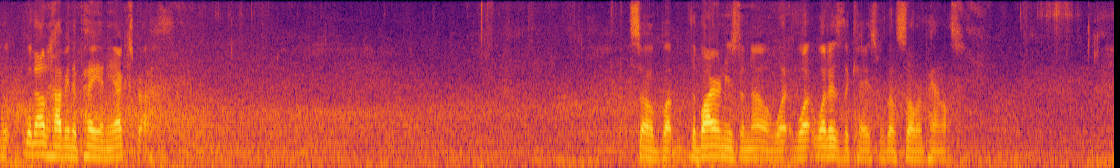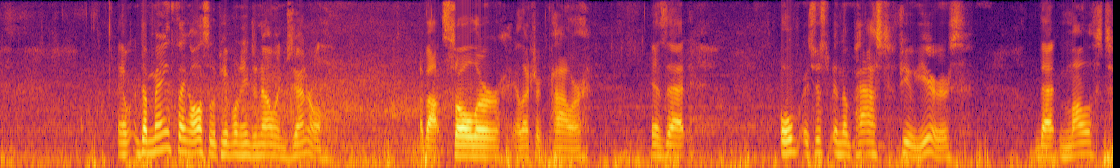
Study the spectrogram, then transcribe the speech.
w- without having to pay any extra. So, but the buyer needs to know what, what, what is the case with those solar panels. And the main thing also that people need to know in general about solar electric power is that over, it's just in the past few years that most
